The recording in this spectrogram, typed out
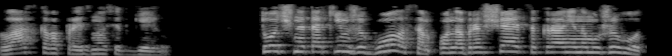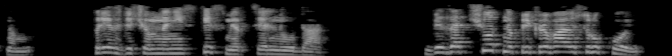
ласково произносит Гейл. Точно таким же голосом он обращается к раненому животному, прежде чем нанести смертельный удар. Безотчетно прикрываюсь рукой,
